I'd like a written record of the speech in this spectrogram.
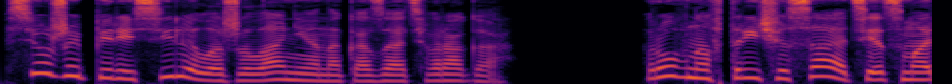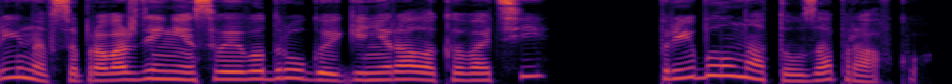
все же пересилила желание наказать врага. Ровно в три часа отец Марины в сопровождении своего друга и генерала Кавати прибыл на ту заправку.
